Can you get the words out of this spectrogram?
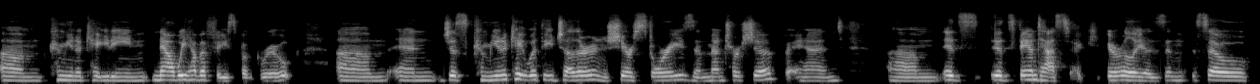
um, communicating. Now we have a facebook group um, and just communicate with each other and share stories and mentorship and um, it's it's fantastic. It really is. And so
